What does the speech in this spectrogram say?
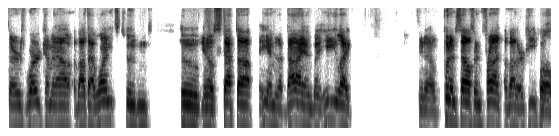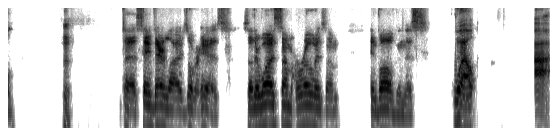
there's word coming out about that one student who you know stepped up. He ended up dying, but he like you know put himself in front of other people Hmm. to save their lives over his. So there was some heroism involved in this. Well, uh,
